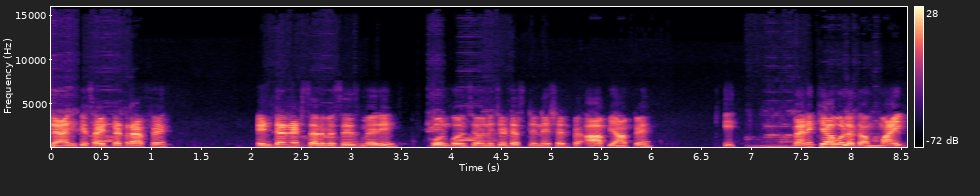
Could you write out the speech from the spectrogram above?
लैन के साइड का ट्रैफ़िक इंटरनेट सर्विसेज़ मेरी कौन कौन से होनी चाहिए डेस्टिनेशन पे आप यहाँ पे मैंने क्या बोला था? माइक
